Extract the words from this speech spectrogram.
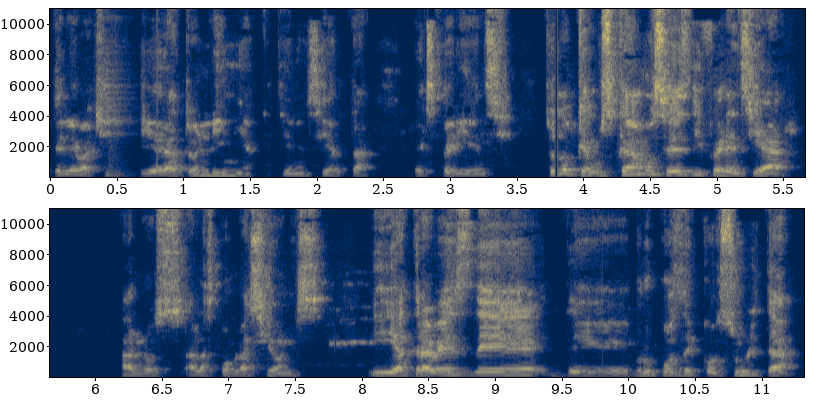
telebachillerato en línea que tienen cierta experiencia. Entonces lo que buscamos es diferenciar a, los, a las poblaciones y a través de, grupos de consulta,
